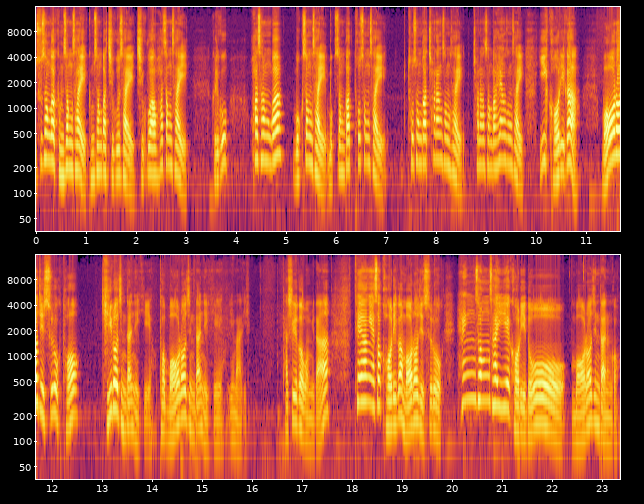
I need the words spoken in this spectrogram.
수성과 금성 사이, 금성과 지구 사이, 지구와 화성 사이, 그리고 화성과 목성 사이, 목성과 토성 사이, 토성과 천왕성 사이, 천왕성과 해왕성 사이 이 거리가 멀어질수록 더 길어진다는 얘기예요. 더 멀어진다는 얘기예요. 이 말이. 다시 읽어봅니다. 태양에서 거리가 멀어질수록 행성 사이의 거리도 멀어진다는 거,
